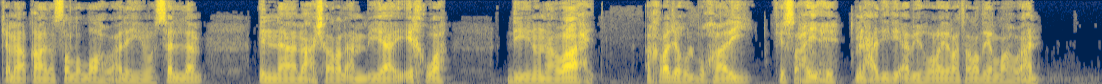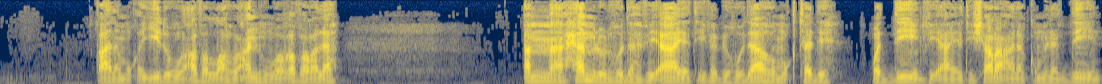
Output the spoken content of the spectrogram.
كما قال صلى الله عليه وسلم إنا معشر الأنبياء إخوة ديننا واحد. أخرجه البخاري في صحيحه من حديث أبي هريرة رضي الله عنه. قال مقيده عفى الله عنه وغفر له. أما حمل الهدى في آية فبهداه مقتده. والدين في آية شرع لكم من الدين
